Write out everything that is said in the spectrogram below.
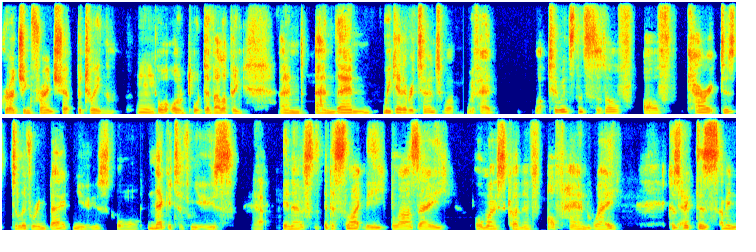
grudging friendship between them, Mm. or, or or developing, and and then we get a return to what we've had what two instances of of characters delivering bad news or negative news Yeah. in a in a slightly blasé, almost kind of offhand way. Because Yeah. Victor's, I mean,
